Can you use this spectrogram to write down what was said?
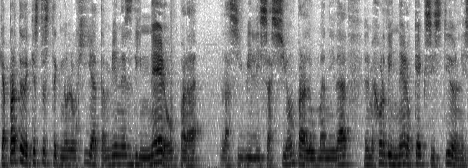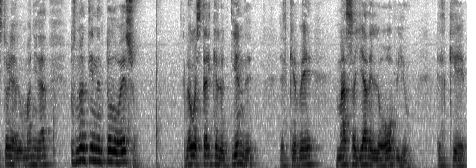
que aparte de que esto es tecnología, también es dinero para la civilización, para la humanidad, el mejor dinero que ha existido en la historia de la humanidad, pues no entienden todo eso. Luego está el que lo entiende, el que ve más allá de lo obvio, el que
